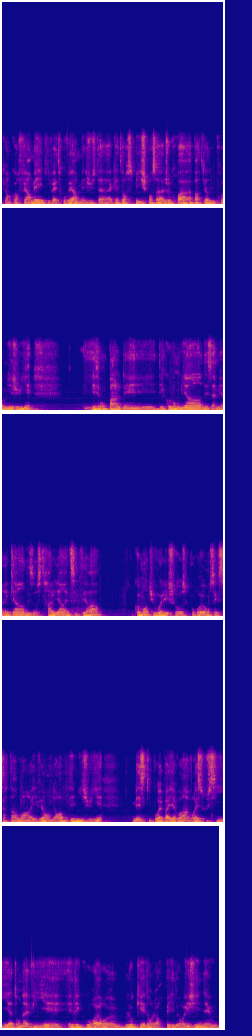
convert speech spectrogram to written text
qui est, encore fermée et qui va être ouverte, mais juste à, à 14 pays, je pense, à, je crois, à partir du 1er juillet on parle des, Colombiens, des Américains, des Australiens, etc. Comment tu vois les choses pour eux? On sait que certains vont arriver en Europe dès mi-juillet, mais est-ce qu'il ne pourrait pas y avoir un vrai souci, à ton avis, et, des coureurs euh, bloqués dans leur pays d'origine et où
